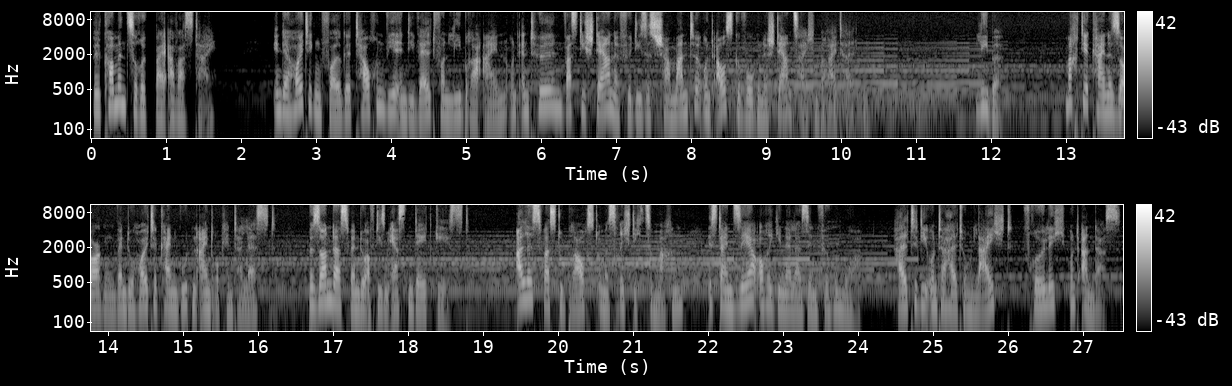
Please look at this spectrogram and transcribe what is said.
Willkommen zurück bei Avastai. In der heutigen Folge tauchen wir in die Welt von Libra ein und enthüllen, was die Sterne für dieses charmante und ausgewogene Sternzeichen bereithalten. Liebe. Mach dir keine Sorgen, wenn du heute keinen guten Eindruck hinterlässt, besonders wenn du auf diesem ersten Date gehst. Alles, was du brauchst, um es richtig zu machen, ist ein sehr origineller Sinn für Humor. Halte die Unterhaltung leicht, fröhlich und anders.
